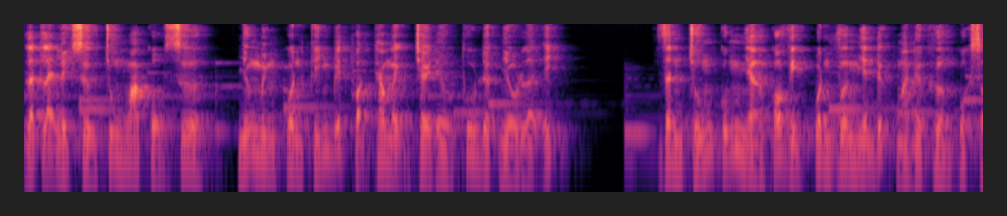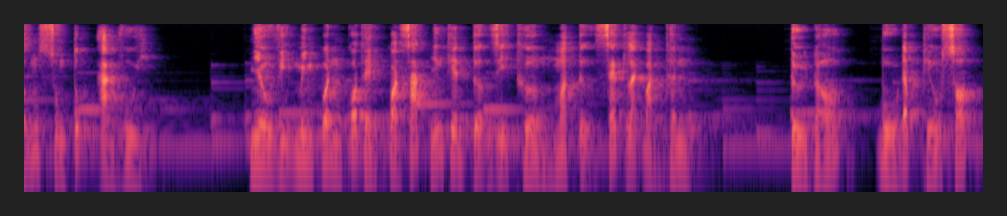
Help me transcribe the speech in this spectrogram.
Lật lại lịch sử Trung Hoa cổ xưa, những minh quân kính biết thuận theo mệnh trời đều thu được nhiều lợi ích. Dân chúng cũng nhờ có vị quân vương nhân đức mà được hưởng cuộc sống sung túc an vui. Nhiều vị minh quân có thể quan sát những thiên tượng dị thường mà tự xét lại bản thân. Từ đó, bù đắp thiếu sót.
